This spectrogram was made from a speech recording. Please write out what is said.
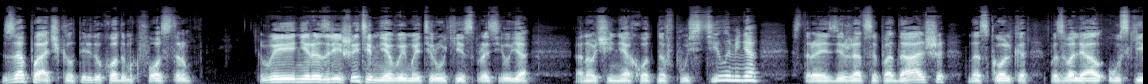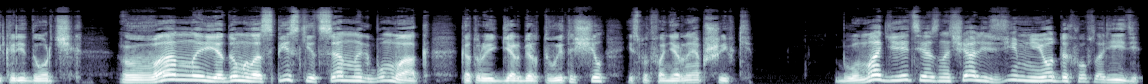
запачкал перед уходом к Фостерам. — Вы не разрешите мне вымыть руки? — спросил я. Она очень неохотно впустила меня, стараясь держаться подальше, насколько позволял узкий коридорчик. В ванной я думал о списке ценных бумаг, которые Герберт вытащил из-под фанерной обшивки. Бумаги эти означали зимний отдых во Флориде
